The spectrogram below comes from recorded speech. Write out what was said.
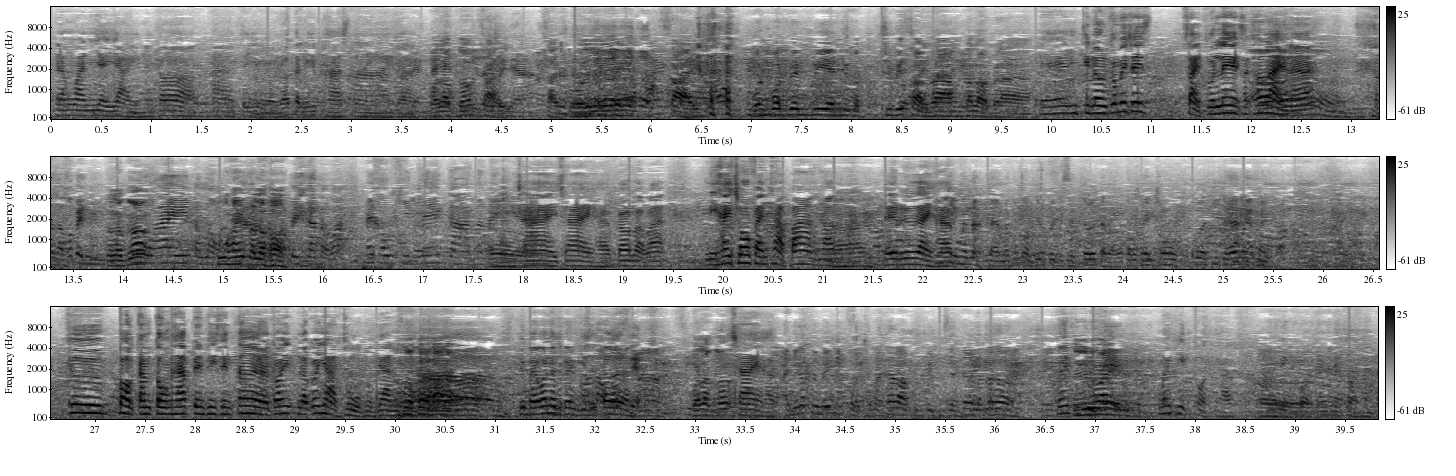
รางวัลใหญ่ๆนะก็อาจจะอยู่กับลอตเตอรี่พาสอะไรอย่างเงี้ยครับเพราะเราก็สายสายตัวเลขสายวนวนเวียนเวียนๆอยู่กับชีวิตสอนรามตลอดเวลา เอ๊ะจริงๆเราก็ไม่ใช่ใส่ตัวเลขสักเท่าไหร่นะเออแต่เราก็เป็นแต่เราก็ผู้ให้ตลอดผู้ให้ตลอด เป็นการแบบว่า ให้เขาคิดเลขการอะไรอย่างเงี้ยใช่ใช่ครับ ก็แบบว่ามีให้โชว์แฟนคลับบ้างครับเรื่อยๆครับ จริงๆมันหนักใจไหมทุกคนที่เราเป็นพรีเซนเตอร์แต่เราก็ต้องให้โชคเพื่อที่จะให้มันถูกอะ คือบอกตามตรงครับเป็นพรีเซนเตอร์ก็เราก็อยากถูกเหมือนกัน คือแม้ว่าเราจะเป็นพรีเซนเตอร์ เพราะเราก็ ใช่ครับ อันนี้ก็คือไม่มีกฎใช่ไหมถ้าเราเป็นพรีเซนเตอร์แล้วก็ไม่ซื้อด้วย ไม่ผิดกฎครับเออไม่ผิดกฎไม่ผิดกฎครับ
